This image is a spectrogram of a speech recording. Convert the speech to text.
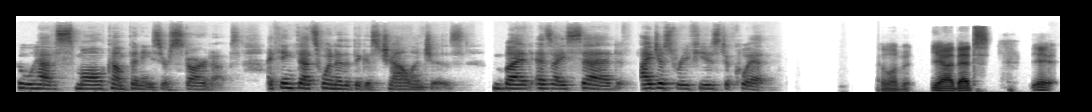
who have small companies or startups. I think that's one of the biggest challenges. But as I said, I just refuse to quit. I love it. Yeah, that's it,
